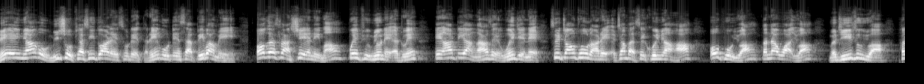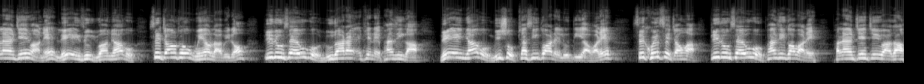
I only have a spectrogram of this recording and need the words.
နေအိမ်များကိုမိရှို့ဖျက်ဆီးသွားတယ်ဆိုတဲ့သတင်းကိုတင်ဆက်ပေးပါမယ်။ဩဂတ်စ်လ10ရက်နေ့မှာပွင့်ဖြူမြို့နယ်အတွင်းအင်အား150ဝန်းကျင်နဲ့စစ်ကြောင်းထိုးလာတဲ့အကြမ်းဖက်စစ်ခွေးများဟာအုပ်ဖို့ရွာတနတ်ဝရွာမကြီးစုရွာဖလန်ချင်းရွာနဲ့လေးအိမ်စုရွာများကိုစစ်ကြောင်းထိုးဝင်ရောက်လာပြီးတော့ပြည်သူ10ဦးကိုလူသားတိုင်းအဖြစ်နဲ့ဖမ်းဆီးကနေအိမ်များကိုမိရှို့ဖျက်ဆီးသွားတယ်လို့သိရပါတယ်။ စစ်ခွေးစစ်ကြောင်းကပြည်သူ10ဦးကိုဖမ်းဆီးသွားပါတယ်ဖဖလန်ချင်းကျေးရွာသား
